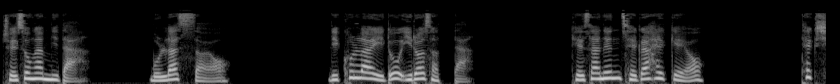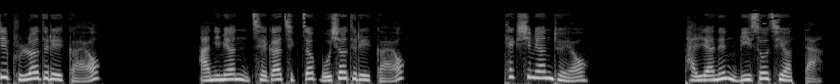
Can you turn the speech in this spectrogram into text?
죄송합니다. 몰랐어요. 니콜라이도 일어섰다. 계산은 제가 할게요. 택시 불러드릴까요? 아니면 제가 직접 모셔드릴까요? 택시면 돼요. 발야는 미소 지었다.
